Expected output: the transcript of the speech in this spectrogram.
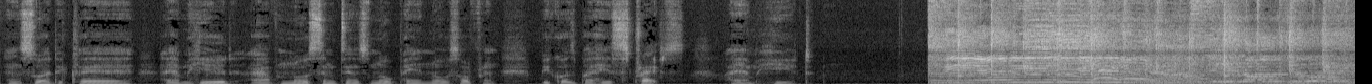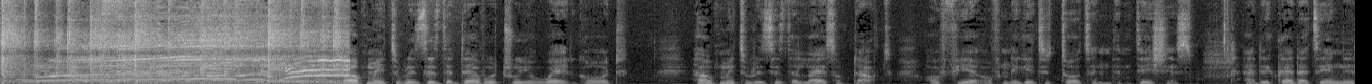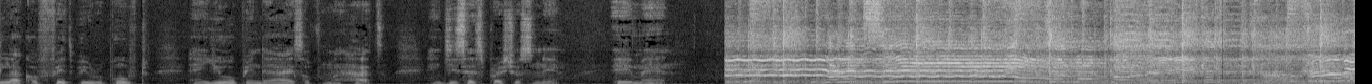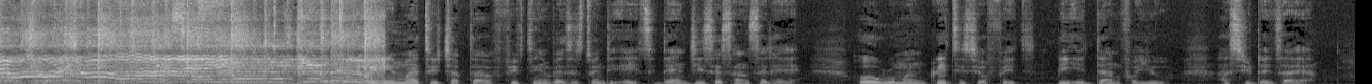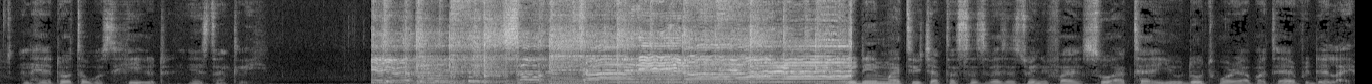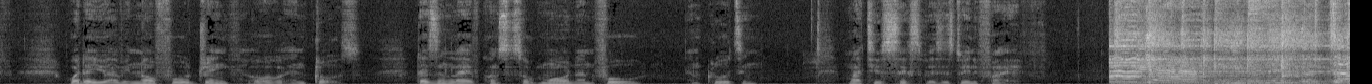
And so I declare I am healed. I have no symptoms, no pain, no suffering, because by his stripes I am healed. Help me to resist the devil through your word, God. Help me to resist the lies of doubt or fear of negative thoughts and temptations. I declare that any lack of faith be removed and you open the eyes of my heart. In Jesus' precious name, amen. Reading Matthew chapter 15, verses 28. Then Jesus answered her, O woman, great is your faith. Be it done for you as you desire. And her daughter was healed instantly. So Reading Matthew chapter 6, verses 25. So I tell you, don't worry about everyday life, whether you have enough food, drink, or in clothes. Doesn't life consist of more than food and clothing? Matthew 6, verses 25. darkest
